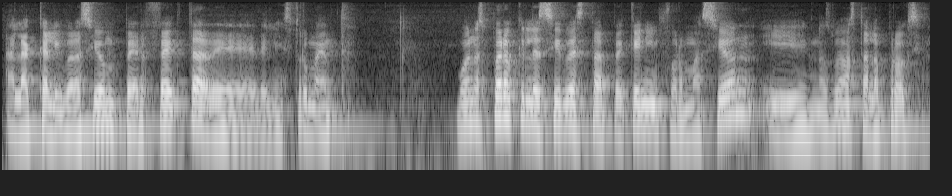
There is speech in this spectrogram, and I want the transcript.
a la calibración perfecta del instrumento. Bueno, espero que les sirva esta pequeña información y nos vemos hasta la próxima.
